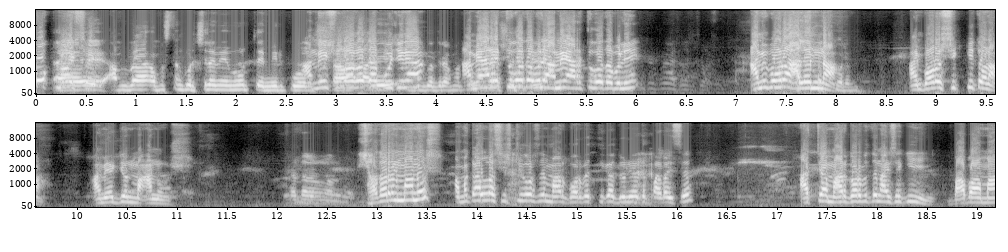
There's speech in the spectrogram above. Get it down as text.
লোক নয় সে। আমরা অবস্থান করছিলাম এই মুহূর্তে মিরপুর আমি কথা বুঝি না। আমি আরেকটু কথা বলি আমি আরেকটু কথা বলি। আমি বড় আলেম না। আমি বড় শিক্ষিত না। আমি একজন মানুষ। সাধারণ মানুষ। আমাকে আল্লাহ সৃষ্টি করছে মার গর্ভের থেকে দুনিয়াতে পাঠাইছে। আচ্ছা মার গর্ভে তো নাইছে কি? বাবা মা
